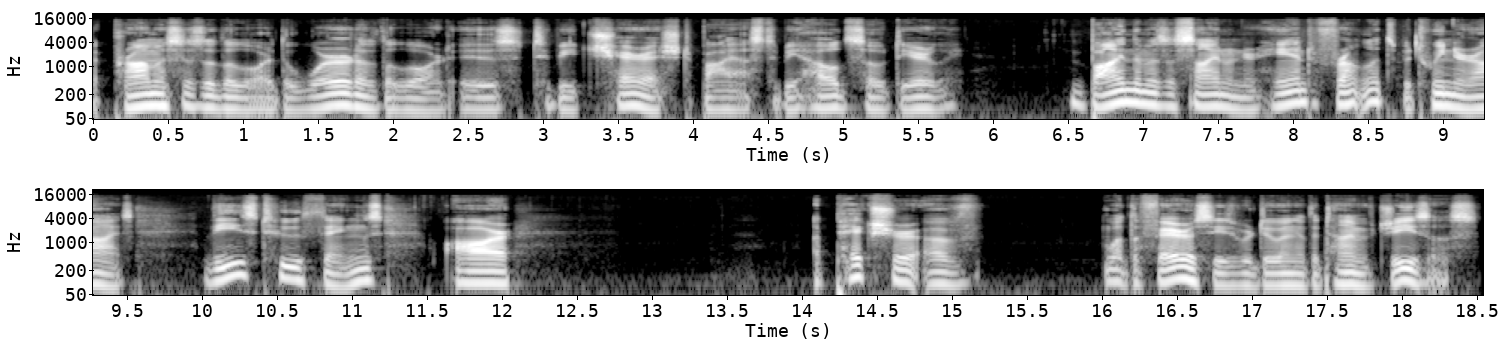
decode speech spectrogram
The promises of the Lord, the word of the Lord, is to be cherished by us, to be held so dearly. Bind them as a sign on your hand, frontlets between your eyes. These two things are a picture of what the Pharisees were doing at the time of Jesus.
